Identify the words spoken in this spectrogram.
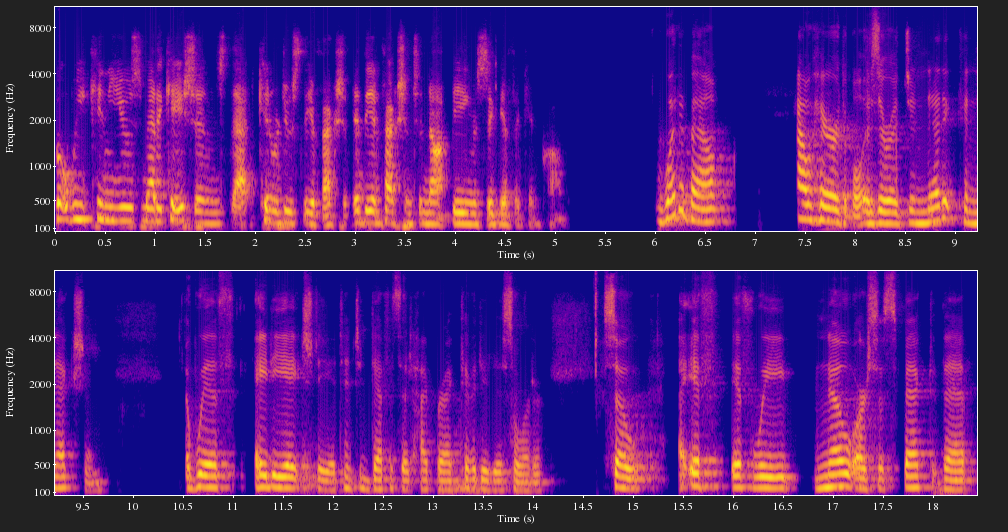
but we can use medications that can reduce the infection, the infection to not being a significant problem. What about how heritable? Is there a genetic connection with ADHD, attention deficit hyperactivity disorder? So if if we know or suspect that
